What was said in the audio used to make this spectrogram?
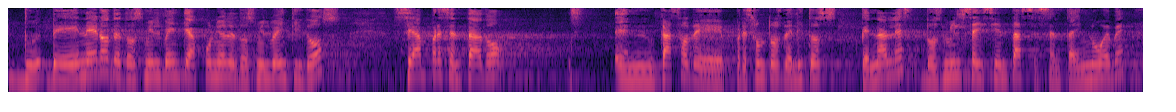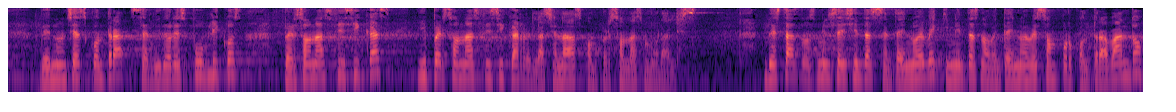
De enero de 2020 a junio de 2022 se han presentado en caso de presuntos delitos penales 2.669 denuncias contra servidores públicos, personas físicas y personas físicas relacionadas con personas morales. De estas 2.669, 599 son por contrabando,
